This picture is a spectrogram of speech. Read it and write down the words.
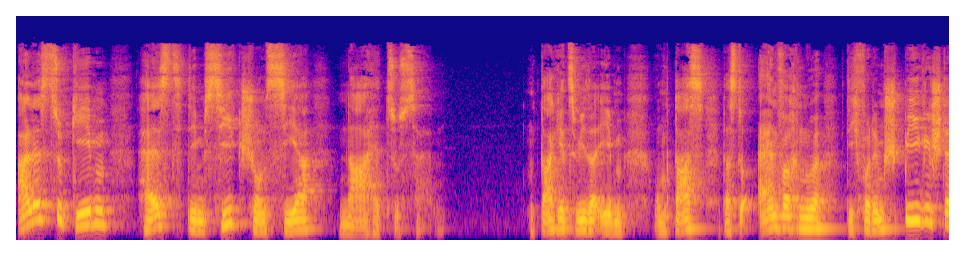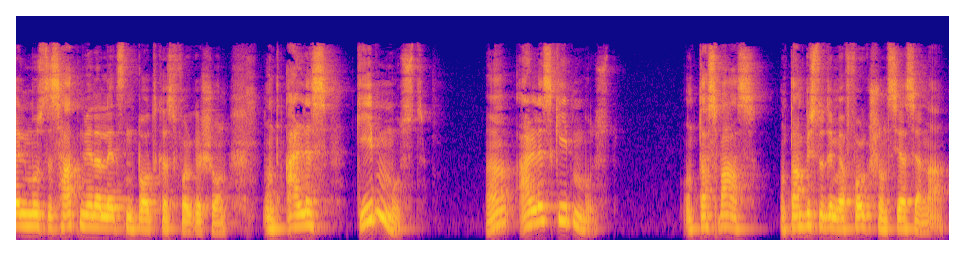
Alles zu geben heißt dem Sieg schon sehr nahe zu sein. Und da geht's wieder eben um das, dass du einfach nur dich vor dem Spiegel stellen musst, das hatten wir in der letzten Podcast-Folge schon, und alles geben musst. Ja, alles geben musst. Und das war's. Und dann bist du dem Erfolg schon sehr, sehr nah.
